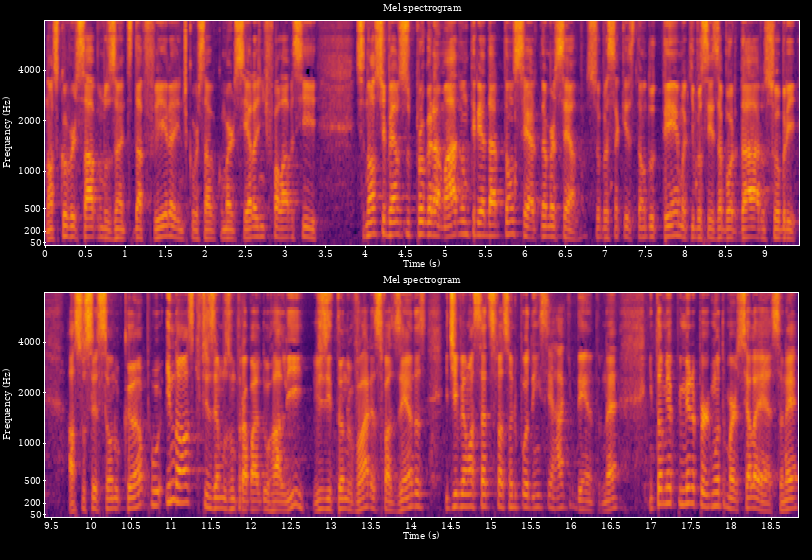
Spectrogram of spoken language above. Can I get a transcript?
Nós conversávamos antes da feira, a gente conversava com o Marcelo, a gente falava se se nós tivéssemos programado, não teria dado tão certo, né, Marcelo? Sobre essa questão do tema que vocês abordaram, sobre a sucessão no campo. E nós que fizemos um trabalho do Rally, visitando várias fazendas, e tivemos a satisfação de poder encerrar aqui dentro, né? Então, minha primeira pergunta, Marcelo, é essa, né?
